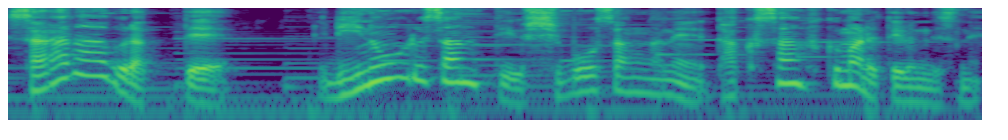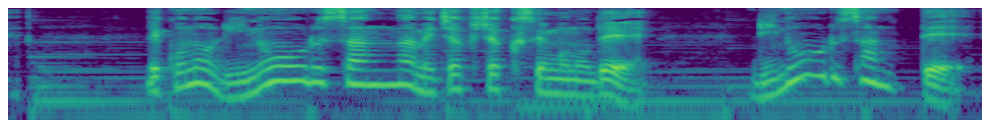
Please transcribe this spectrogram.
サラダ油ってリノール酸っていう脂肪酸がね、たくさん含まれてるんですね。で、このリノール酸がめちゃくちゃくせ者で、リノール酸って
